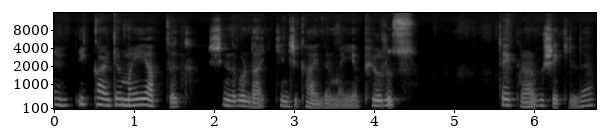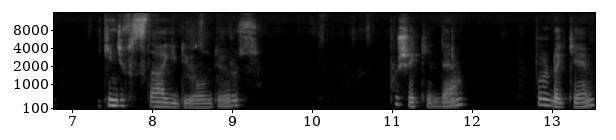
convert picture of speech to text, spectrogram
Evet ilk kaydırmayı yaptık. Şimdi burada ikinci kaydırmayı yapıyoruz. Tekrar bu şekilde ikinci fıstığa gidiyor oluyoruz. Bu şekilde buradaki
